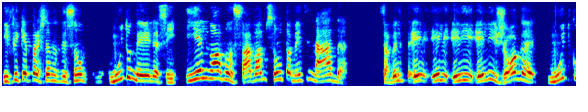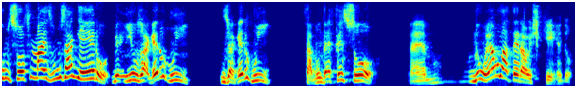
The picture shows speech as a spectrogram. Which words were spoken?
E fiquei prestando atenção muito nele, assim. E ele não avançava absolutamente nada. Sabe, ele, ele, ele, ele joga muito como se fosse mais um zagueiro. E um zagueiro ruim. Um zagueiro ruim. Sabe, um defensor. É, não é um lateral esquerdo.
